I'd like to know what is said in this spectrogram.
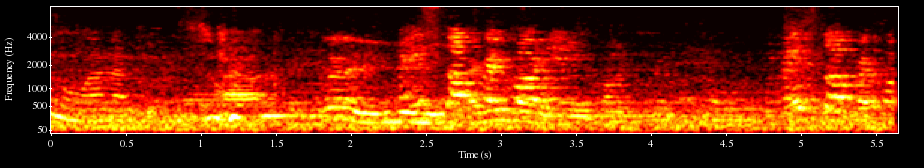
don't want to. Stop recording. Stop recording.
